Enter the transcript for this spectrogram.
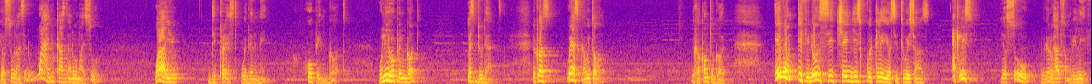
your soul and said, Why are you casting down my soul? Why are you depressed within me? Hope in God. Will you hope in God? Let's do that. Because where else can we turn? We can come to God. Even if you don't see changes quickly in your situations, at least your soul is going to have some relief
